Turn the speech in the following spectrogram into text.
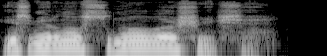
И Смирнов снова ошибся.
